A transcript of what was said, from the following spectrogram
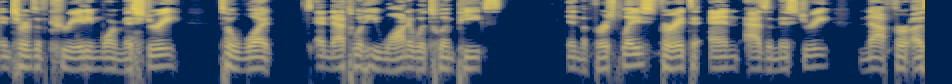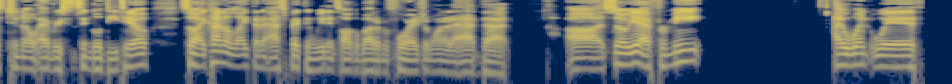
in terms of creating more mystery to what and that's what he wanted with Twin Peaks in the first place for it to end as a mystery not for us to know every single detail. So I kind of like that aspect and we didn't talk about it before. I just wanted to add that. Uh so yeah for me I went with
